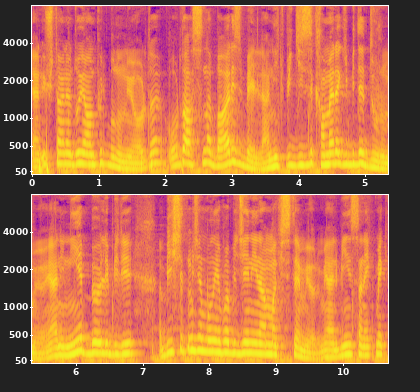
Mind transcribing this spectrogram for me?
Yani 3 tane duy ampul bulunuyor orada. Orada aslında bariz belli. Hani hiçbir gizli kamera gibi de durmuyor. Yani niye böyle biri bir işletmecinin bunu yapabileceğine inanmak istemiyorum. Yani bir insan ekmek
